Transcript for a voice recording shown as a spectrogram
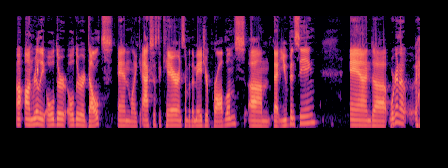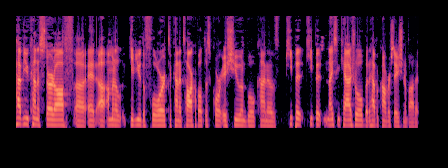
on really older older adults and like access to care and some of the major problems um, that you've been seeing. And uh, we're going to have you kind of start off uh, at uh, i'm going to give you the floor to kind of talk about this core issue and we'll kind of keep it keep it nice and casual but have a conversation about it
